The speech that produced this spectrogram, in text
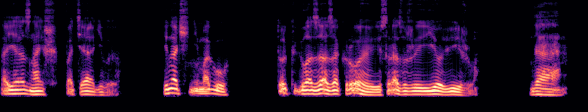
«А я, знаешь, потягиваю. Иначе не могу. Только глаза закрою и сразу же ее вижу». «Да,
